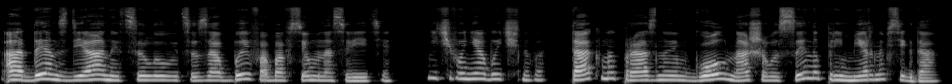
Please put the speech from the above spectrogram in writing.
а Дэн с Дианой целуются, забыв обо всем на свете. Ничего необычного. Так мы празднуем гол нашего сына примерно всегда.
